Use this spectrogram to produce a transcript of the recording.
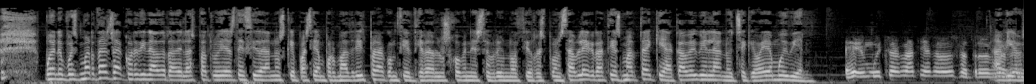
Bueno, pues Marta es la coordinadora de las patrullas de ciudadanos que pasean por Madrid para concienciar a los jóvenes sobre un ocio responsable. Gracias, Marta, y que acabe bien la noche, que vaya muy bien. Eh, muchas gracias a vosotros. Adiós.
